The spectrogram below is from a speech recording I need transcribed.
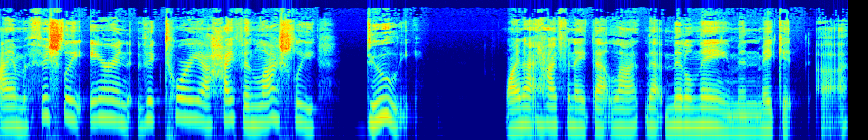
I am officially Erin Victoria hyphen Lashley Dooley. Why not hyphenate that la- that middle name and make it uh,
